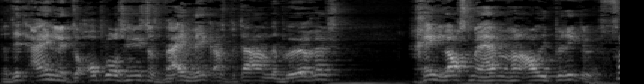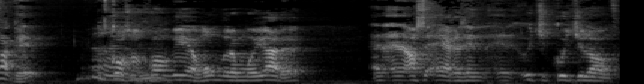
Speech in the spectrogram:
dat dit eindelijk de oplossing is. Dat wij, Mick, als betalende burgers, geen last meer hebben van al die perikelen. Fuck it. Het kost ons gewoon weer honderden miljarden. En, en als er ergens in, in Oetje Koetje land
